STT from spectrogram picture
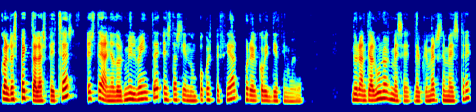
Con respecto a las fechas, este año 2020 está siendo un poco especial por el COVID-19. Durante algunos meses del primer semestre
